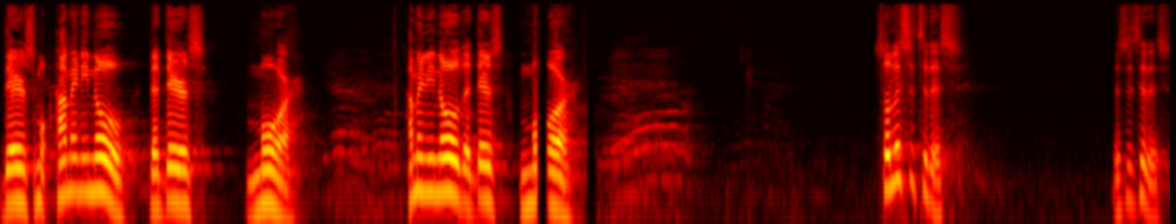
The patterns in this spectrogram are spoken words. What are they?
there's more. How many know that there's more? How many know that there's more? So listen to this. Listen to this.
